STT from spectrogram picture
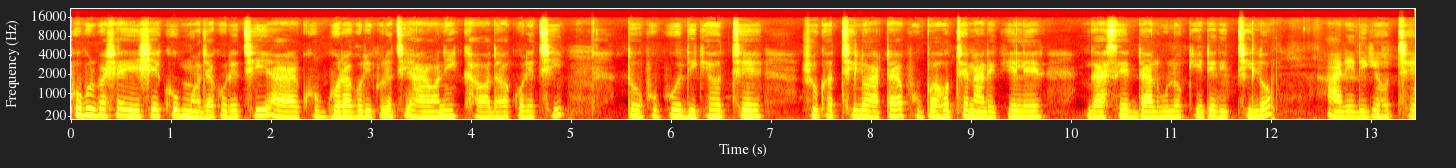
ফুপুর বাসায় এসে খুব মজা করেছি আর খুব ঘোরাঘুরি করেছি আর অনেক খাওয়া দাওয়া করেছি। তো ফুপু ওদিকে হচ্ছে শুকাচ্ছিল আটা, ফুপা হচ্ছে নারকেলের গাছের ডালগুলো কেটে দিচ্ছিল। আর এদিকে হচ্ছে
